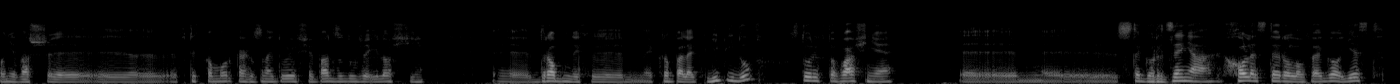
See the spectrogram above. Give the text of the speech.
ponieważ e, w tych komórkach znajdują się bardzo duże ilości drobnych kropelek lipidów, z których to właśnie z tego rdzenia cholesterolowego jest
